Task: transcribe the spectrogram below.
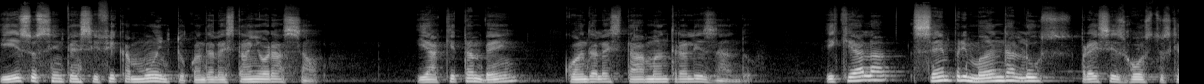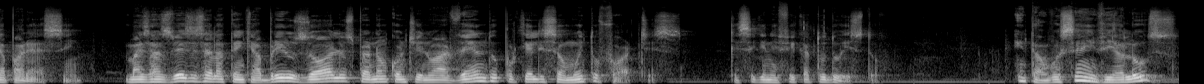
E isso se intensifica muito quando ela está em oração. E aqui também quando ela está mantralizando. E que ela sempre manda luz para esses rostos que aparecem. Mas às vezes ela tem que abrir os olhos para não continuar vendo porque eles são muito fortes. O que significa tudo isto? Então, você envia luz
